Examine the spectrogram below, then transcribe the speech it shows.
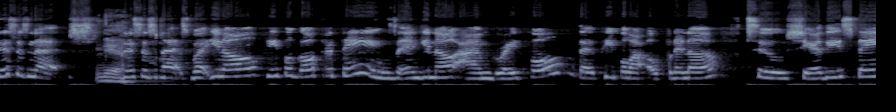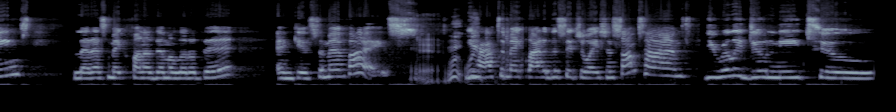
This is nuts. Yeah. This is nuts. But you know, people go through things and you know, I'm grateful that people are open enough to share these things. Let us make fun of them a little bit and give some advice yeah, we, you have to make light of the situation. Sometimes you really do need to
